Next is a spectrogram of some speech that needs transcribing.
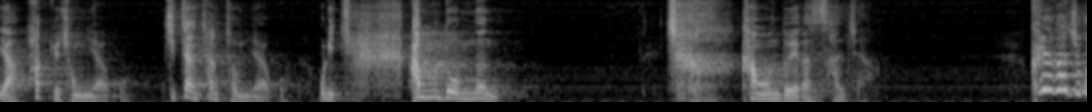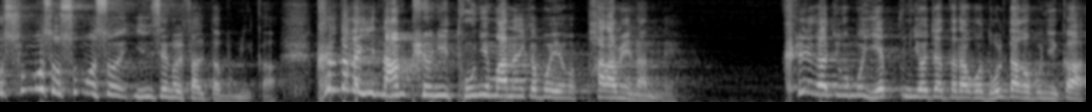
야 학교 정리하고 직장 장 정리하고 우리 참 아무도 없는 저 강원도에 가서 살자 그래가지고 숨어서 숨어서 인생을 살다 보니까? 그러다가 이 남편이 돈이 많으니까 뭐예요? 바람이 났네. 그래가지고 뭐 예쁜 여자들하고 놀다가 보니까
